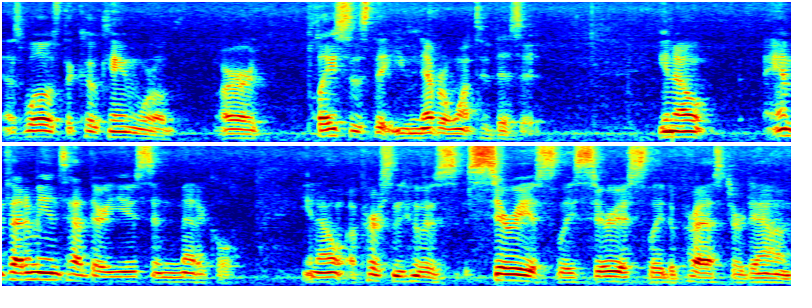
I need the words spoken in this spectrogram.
as well as the cocaine world are places that you never want to visit. You know, amphetamines had their use in medical. You know, a person who is seriously, seriously depressed or down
